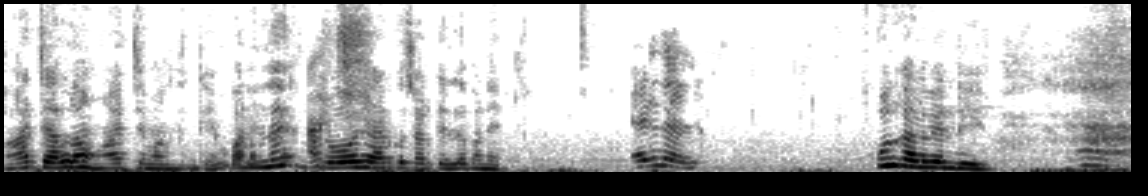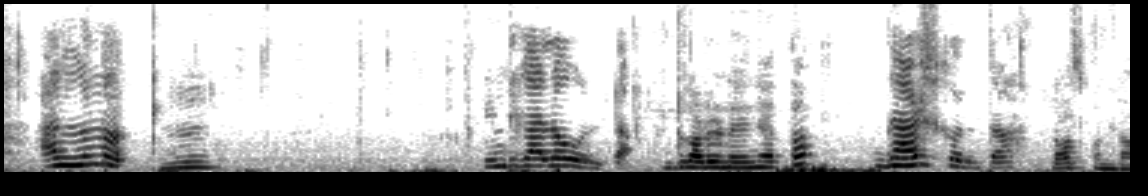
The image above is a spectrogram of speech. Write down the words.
ఆ చల్లం ఆచే మనకి ఇంకేం పని ఉంది రోజు ఆడుకోచాడికి వెళ్ళే పనే. ఎందలు స్కూల్కి వెళ్ళవేంది? అల్లమ్మ. ఉమ్, ఇంటికాలో ఉంటా. ఇంటికాడ ఏం చేస్తా దాచుకుంటా రాసుకుంటా.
